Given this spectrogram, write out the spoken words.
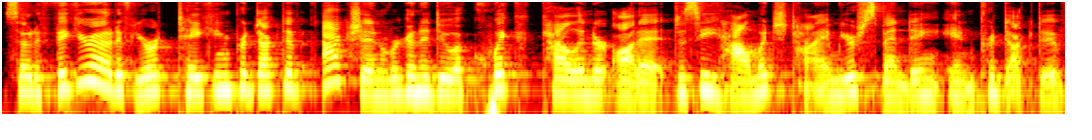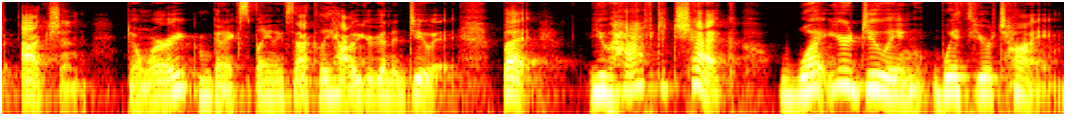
So, to figure out if you're taking productive action, we're going to do a quick calendar audit to see how much time you're spending in productive action. Don't worry, I'm going to explain exactly how you're going to do it. But you have to check what you're doing with your time.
